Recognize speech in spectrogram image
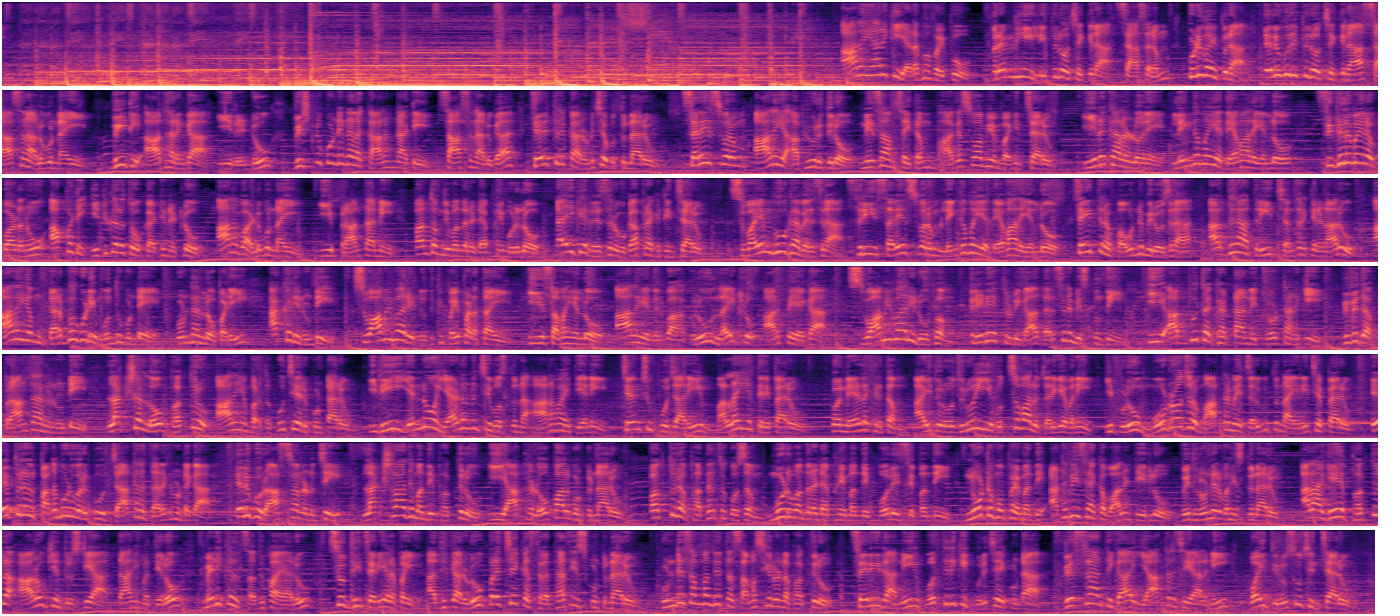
ఆలయానికి ఎడమవైపు బ్రహ్మీ లిపిలో చెక్కిన శాసనం కుడివైపున తెలుగు లిపిలో చెక్కిన శాసనాలు ఉన్నాయి. వీటి ఆధారంగా ఈ రెండు విష్ణుకుండినల కాలం నాటి శాసనాలుగా చరిత్రకారుడు చెబుతున్నారు. సరేశ్వరం ఆలయ అభివృద్ధిలో నిజాం సైతం భాగస్వామ్యం వహించారు. ఈయన కాలంలోనే లింగమయ్య దేవాలయంలో శిథిలమైన గోడను అప్పటి ఇటుకలతో కట్టినట్లు ఆనవాళ్ళు ఉన్నాయి. ఈ ప్రాంతాన్ని పంతొమ్మిది వందల డెబ్బై మూడులో టైగర్ రిజర్వ్గా ప్రకటించారు. స్వయంభూగా వెలిసిన శ్రీ సరేశ్వరం లింగమయ్య దేవాలయంలో చైత్ర పౌర్ణమి రోజున అర్ధరాత్రి చంద్రకిరణాలు ఆలయం గర్భగుడి ముందు ఉండే గుండంలో పడి అక్కడి నుండి స్వామివారి నుదుటిపై పడతాయి. ఈ సమయంలో ఆలయ నిర్వాహకులు లైట్లు ఆర్పేయగా స్వామివారి రూపం త్రినేత్రుడిగా దర్శనమిస్తుంది. ఈ అద్భుత ఘట్టాన్ని చూడటానికి వివిధ ప్రాంతాల నుండి లక్షల్లో భక్తులు ఆలయం వద్దకు చేరుకుంటారు. ఇది ఎన్నో ఏళ్ళ నుంచి వస్తున్న ఆనవాయితీ అని చెంచు పూజారి మల్లయ్య తెలిపారు. కొన్నేళ్ళ క్రితం ఐదు రోజులు ఈ ఉత్సవాలు జరిగేవని ఇప్పుడు మూడు రోజులు మాత్రమే జరుగుతున్నాయని చెప్పారు. ఏప్రిల్ పదమూడు వరకు జాతర జరగనుండగా తెలుగు రాష్ట్రాల నుంచి లక్షలాది మంది భక్తులు ఈ యాత్రలో పాల్గొంటున్నారు. భక్తుల భద్రత కోసం మూడు వందల డెబ్బై మంది పోలీస్ సిబ్బంది నూట ముప్పై మంది అటవీ శాఖ వాలంటీర్లు విధులు నిర్వహిస్తున్నారు. అలాగే భక్తుల ఆరోగ్యం దృష్ట్యా దారి మధ్యలో మెడికల్ సదుపాయాలు శుద్ధి చర్యలపై అధికారులు ప్రత్యేక శ్రద్ధ తీసుకుంటున్నారు. గుండె సంబంధిత సమస్యలున్న భక్తులు శరీరాన్ని ఒత్తిడికి గురి చేయకుండా విశ్రాంతిగా యాత్ర చేయాలని వైద్యులు సూచించారు.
